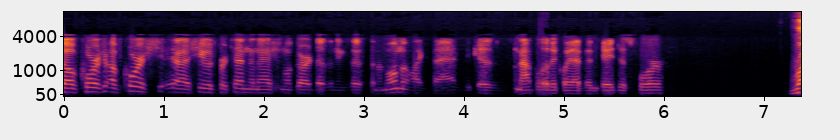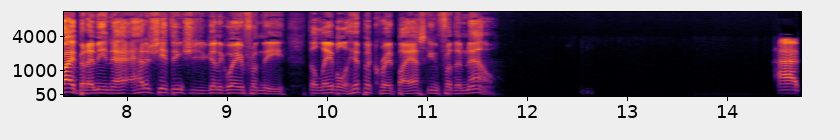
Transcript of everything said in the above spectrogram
So of course, of course, uh, she would pretend the National Guard doesn't exist in a moment like that because it's not politically advantageous for her. Right, but I mean, how does she think she's going to go away from the, the label hypocrite by asking for them now? I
